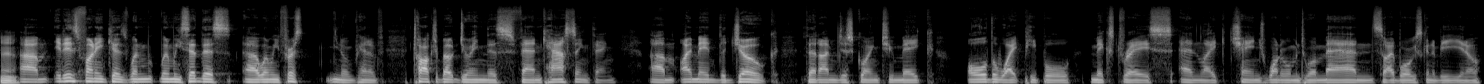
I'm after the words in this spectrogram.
Yeah. Um, it is funny because when when we said this, uh, when we first you know kind of talked about doing this fan casting thing, um, I made the joke that I'm just going to make all the white people mixed race and like change Wonder Woman to a man. And Cyborg's going to be you know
